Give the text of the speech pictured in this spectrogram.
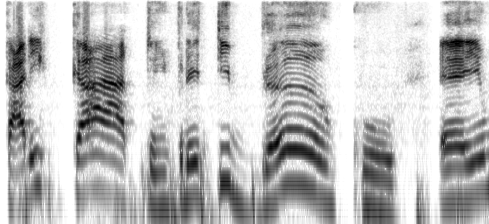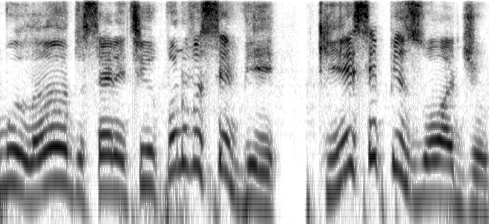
caricato, em preto e branco, é, emulando série antiga, quando você vê que esse episódio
